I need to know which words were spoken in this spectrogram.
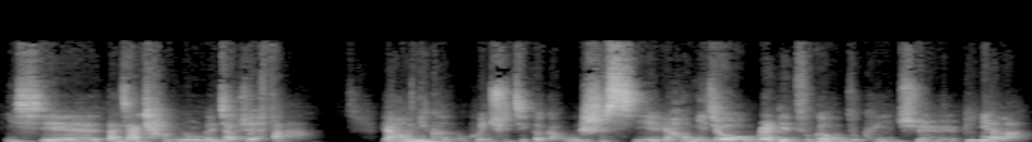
一些大家常用的教学法，然后你可能会去几个岗位实习，然后你就 ready to go，你就可以去毕业了。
